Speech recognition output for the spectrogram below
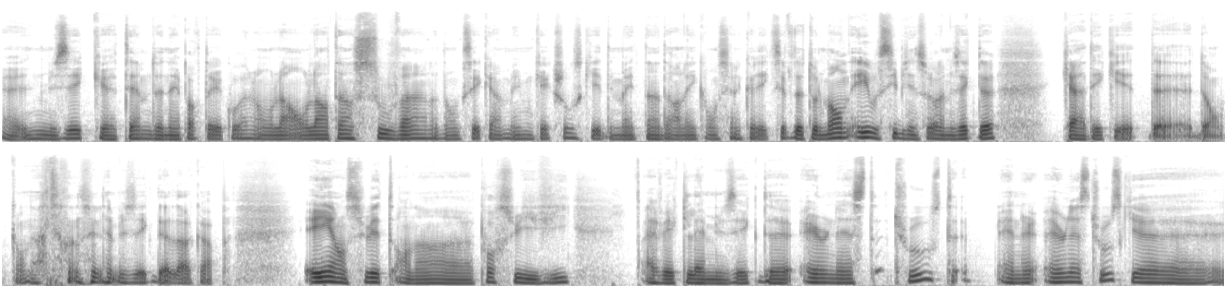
une musique euh, thème de n'importe quoi. On, l'entend souvent, donc c'est quand même quelque chose qui est maintenant dans l'inconscient collectif de tout le monde, et aussi bien sûr la musique de Karate Kid. Euh, donc on a entendu la musique de Lock Up. Et ensuite, on a poursuivi avec la musique de Ernest Troost. Ernest Troost qui a,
